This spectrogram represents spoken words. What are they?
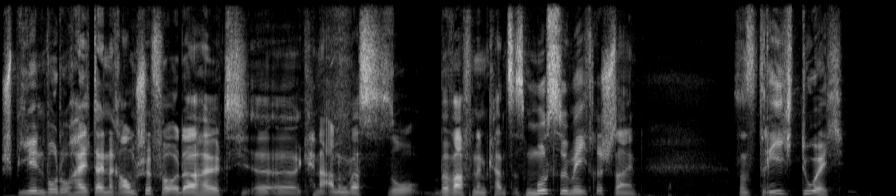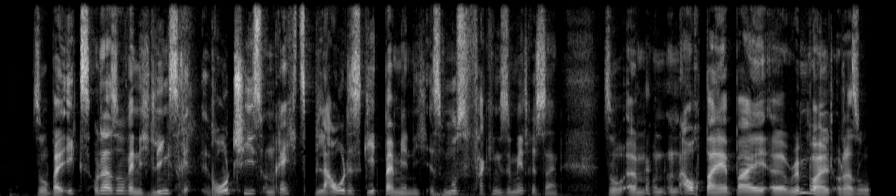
Spielen, wo du halt deine Raumschiffe oder halt, äh, äh, keine Ahnung was, so bewaffnen kannst. Es muss symmetrisch sein. Sonst drehe ich durch. So bei X oder so, wenn ich links rot schieße und rechts blau, das geht bei mir nicht. Es muss fucking symmetrisch sein. So, ähm, und, und auch bei, bei äh, Rimworld oder so.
